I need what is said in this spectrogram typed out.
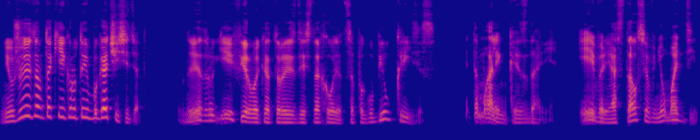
Неужели там такие крутые богачи сидят? Две другие фирмы, которые здесь находятся, погубил кризис. Это маленькое здание. Эйвери остался в нем один.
